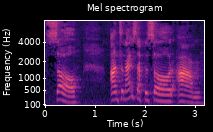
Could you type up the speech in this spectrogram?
So, on tonight's episode, um,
